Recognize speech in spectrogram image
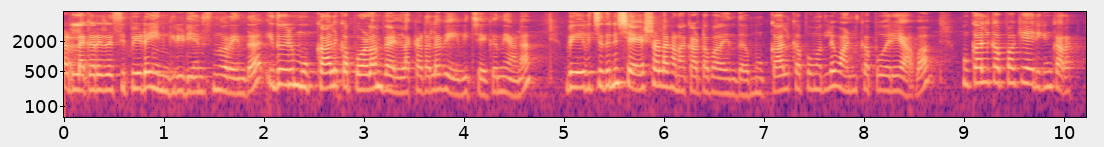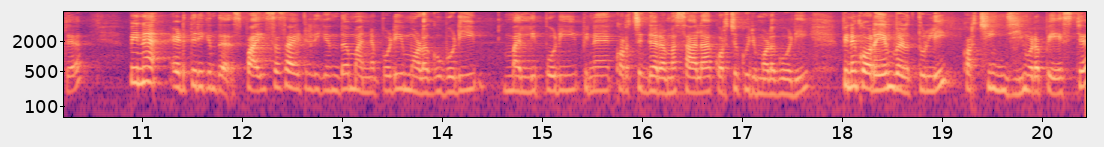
കടലക്കറി റെസിപ്പിയുടെ ഇൻഗ്രീഡിയൻസ് എന്ന് പറയുന്നത് ഇതൊരു മുക്കാൽ കപ്പോളം വെള്ളക്കടല വേവിച്ചേക്കുന്നതാണ്. വേവിച്ചതിന് ശേഷമുള്ള കണക്കാട്ടോ പറയുന്നത്. മുക്കാൽ കപ്പ് മുതൽ വൺ കപ്പ് വരെ ആവാം. മുക്കാൽ കപ്പൊക്കെ ആയിരിക്കും കറക്റ്റ് പിന്നെ എടുത്തിരിക്കുന്നത് സ്പൈസസ് ആയിട്ടിരിക്കുന്നത് മഞ്ഞപ്പൊടി മുളക് പൊടി മല്ലിപ്പൊടി പിന്നെ കുറച്ച് ഗരം മസാല കുറച്ച് കുരുമുളക് പൊടി പിന്നെ കുറേയും വെളുത്തുള്ളി കുറച്ച് ഇഞ്ചിയും കൂടെ പേസ്റ്റ്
